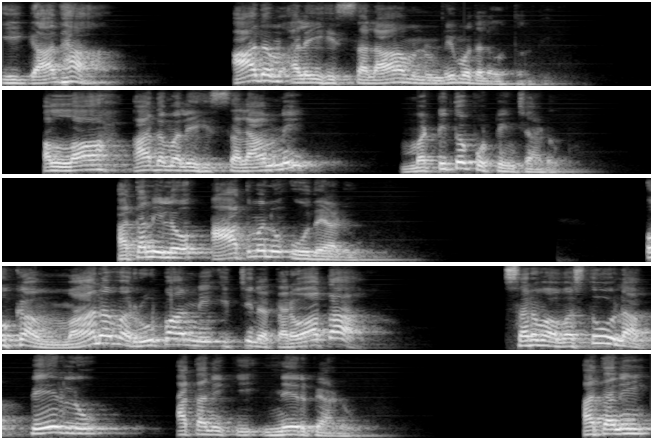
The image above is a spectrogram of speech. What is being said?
ఈ గాథ ఆదం అలీహిస్సలాం నుండి మొదలవుతుంది. అల్లాహ్ ఆదం అలీహిస్సలాంని మట్టితో పుట్టించాడు. అతనిలో ఆత్మను ఊదాడు. ఒక మానవ రూపాన్ని ఇచ్చిన తర్వాత సర్వ వస్తువుల పేర్లు అతనికి నేర్పాడు. అతని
